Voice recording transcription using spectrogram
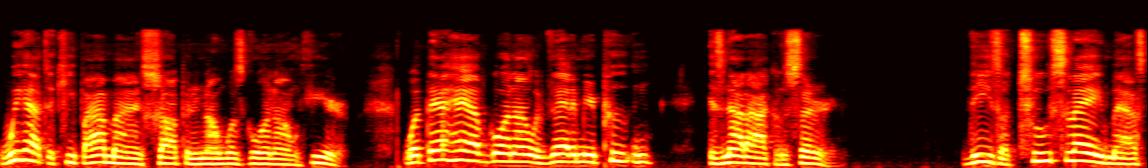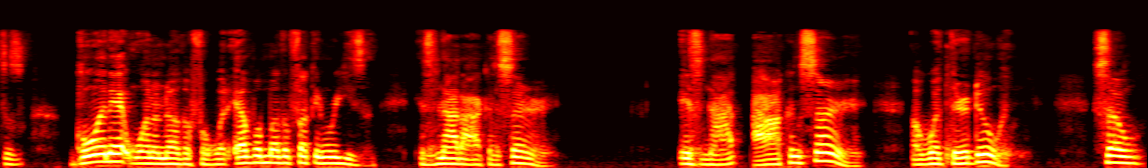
We have to keep our minds sharpening on what's going on here. What they have going on with Vladimir Putin is not our concern. These are two slave masters going at one another for whatever motherfucking reason. It's not our concern. It's not our concern of what they're doing. So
